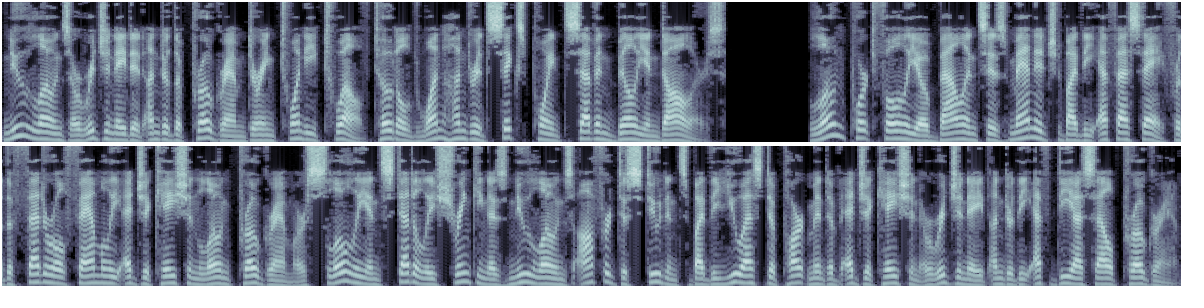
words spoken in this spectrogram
New loans originated under the program during 2012 totaled $106.7 billion. Loan portfolio balances managed by the FSA for the Federal Family Education Loan Program are slowly and steadily shrinking as new loans offered to students by the U.S. Department of Education originate under the FDSL program.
